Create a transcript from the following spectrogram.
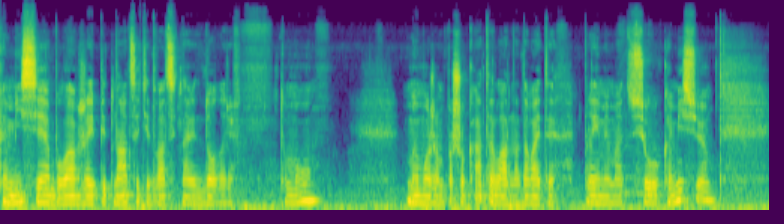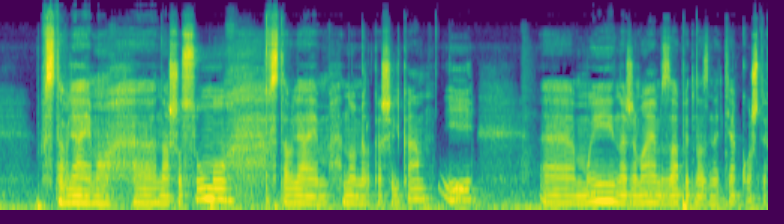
Комісія була вже і 15, і 20 навіть доларів. Тому ми можемо пошукати. Ладно, давайте приймемо цю комісію. Вставляємо е, нашу суму, вставляємо номер кошелька і е, ми нажимаємо запит на зняття коштів.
